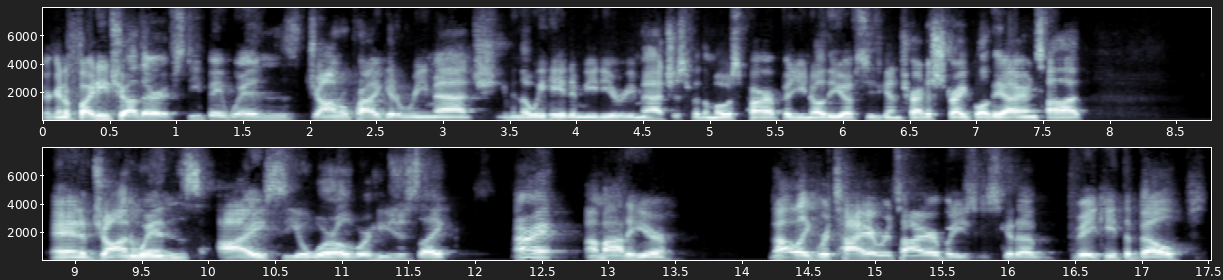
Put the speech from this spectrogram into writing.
They're going to fight each other. If Stipe wins, Jon will probably get a rematch, even though we hate immediate rematches for the most part. But you know the UFC is going to try to strike while the iron's hot. And if Jon wins, I see a world where he's just like, all right, I'm out of here. Not like retire, retire, but he's just going to vacate the belt,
